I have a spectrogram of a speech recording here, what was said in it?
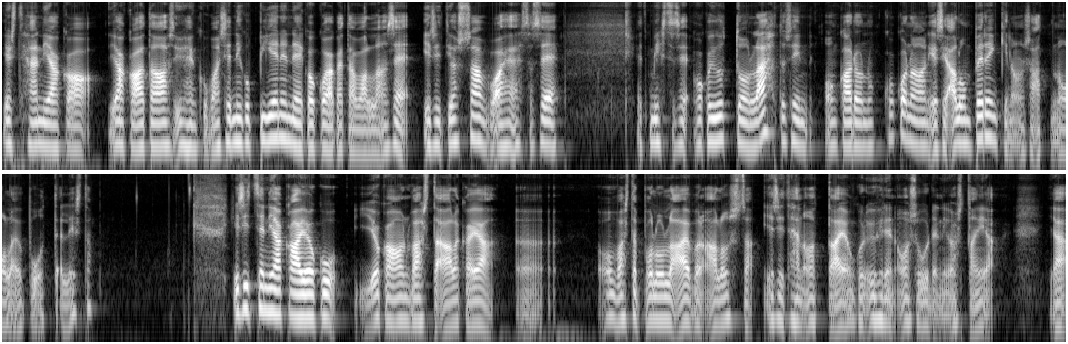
Ja sitten hän jakaa, jakaa taas yhden kuvan. Se niinku pienenee koko ajan tavallaan se. Ja sitten jossain vaiheessa se, että mistä se koko juttu on lähtöisin, on kadonnut kokonaan. Ja se alun perinkin on saattanut olla jo puutteellista. Ja sitten sen jakaa joku, joka on vasta alkaja, on vasta polulla aivan alussa, ja sitten hän ottaa jonkun yhden osuuden jostain ja, ja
